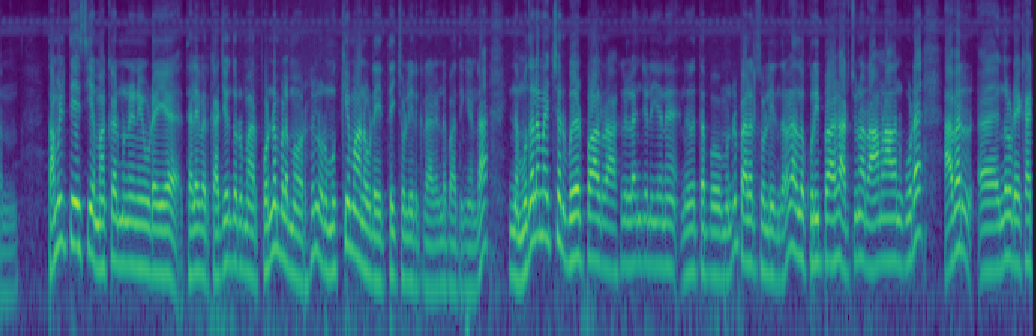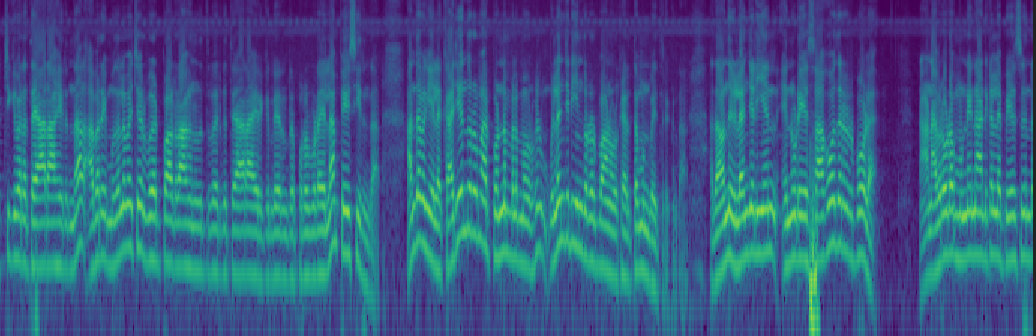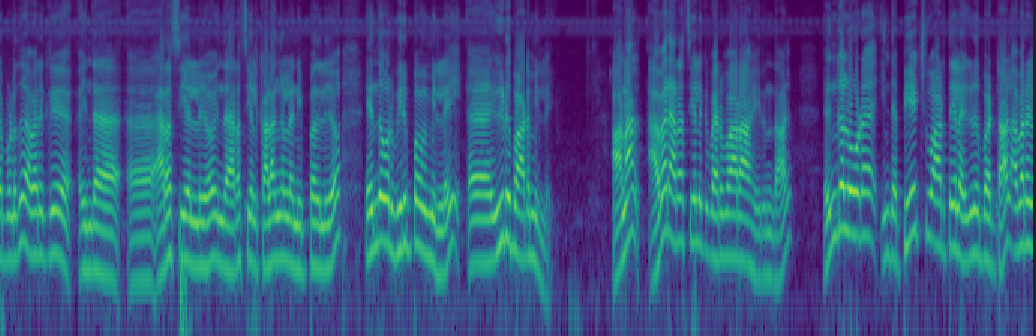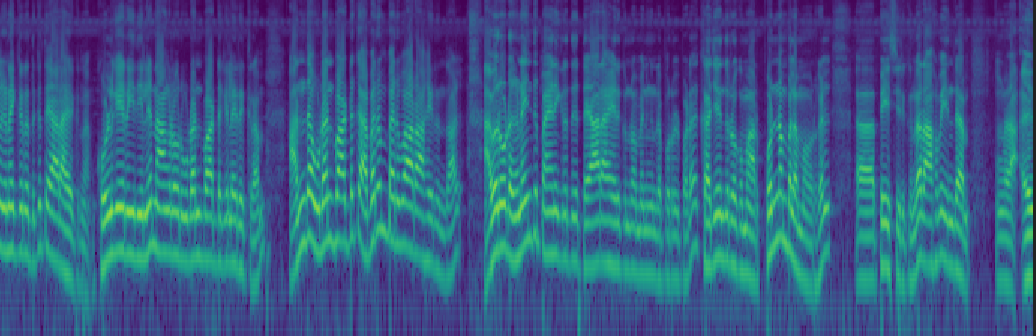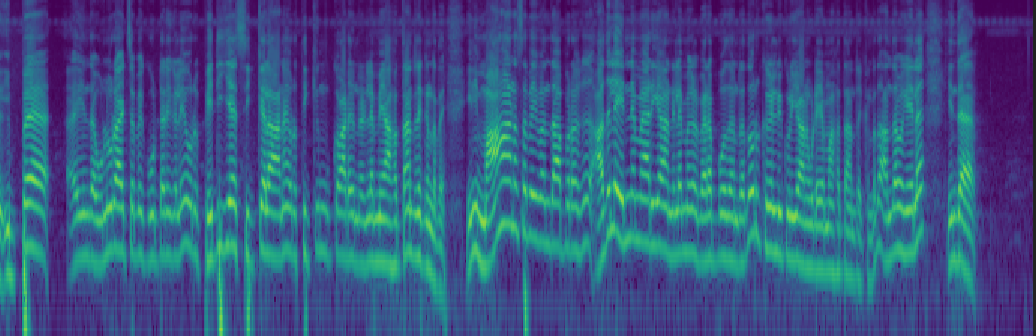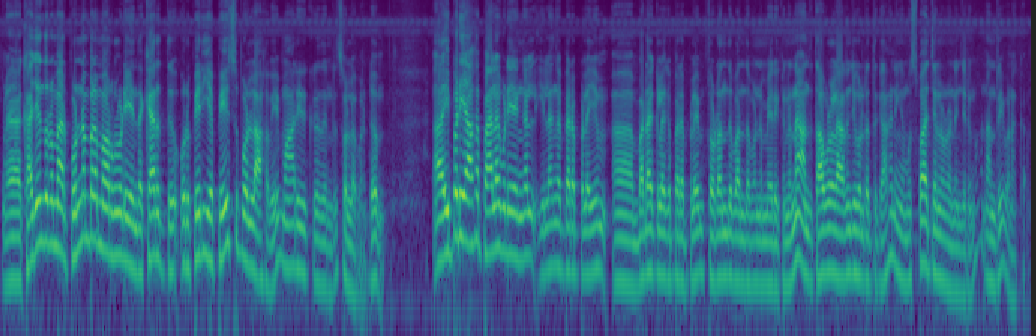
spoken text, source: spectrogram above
தமிழ் தேசிய மக்கள் முன்னணியுடைய தலைவர் கஜேந்திரகுமார் பொன்னம்பலம் அவர்கள் ஒரு முக்கியமான விடயத்தை சொல்லியிருக்கிறார் என்று பார்த்தீங்கன்னா இந்த முதலமைச்சர் வேட்பாளராக இளஞ்செழியனை நிறுத்தப்போவோம் என்று பலர் சொல்லியிருந்தார்கள். அதில் குறிப்பாக அர்ச்சுனா ராமநாதன் கூட அவர் எங்களுடைய கட்சிக்கு வர தயாராக இருந்தால் அவரை முதலமைச்சர் வேட்பாளராக நிறுத்துவதற்கு தயாராக இருக்கின்றார் என்ற பொருள்படையெல்லாம் பேசியிருந்தார். அந்த வகையில் கஜேந்திரகுமார் பொன்னம்பலம் அவர்கள் இளஞ்செழியன் தொடர்பான ஒரு கருத்தை முன்வைத்திருக்கிறார் அதாவது இளஞ்செழியன் என்னுடைய சகோதரர் போல நான் அவரோட முன்னே நாட்களில் பேசுகின்ற பொழுது அவருக்கு இந்த அரசியல்லையோ இந்த அரசியல் களங்களில் நிற்பதிலையோ எந்த ஒரு விருப்பமும் இல்லை ஈடுபாடும் இல்லை. ஆனால் அவர் அரசியலுக்கு வருவாராக இருந்தால் எங்களோட இந்த பேச்சுவார்த்தையில் ஈடுபட்டால் அவர்கள் இணைக்கிறதுக்கு தயாராக இருக்கிறோம் கொள்கை ரீதியிலே நாங்கள் ஒரு உடன்பாட்டுகளில் இருக்கிறோம். அந்த உடன்பாட்டுக்கு அவரும் பெறுவாராக இருந்தால் அவரோடு இணைந்து பயணிக்கிறதுக்கு தயாராக இருக்கின்றோம் என்கின்ற பொருள்பட கஜேந்திரகுமார் பொன்னம்பலம் அவர்கள் பேசியிருக்கின்றார். ஆகவே இந்த இப்போ இந்த உள்ளூராட்சி சபை கூட்டணிகளே ஒரு பெரிய சிக்கலான ஒரு திக்குமுக்காடு நிலைமையாகத்தான் இருக்கின்றது. இனி மாகாண சபை வந்த பிறகு அதில் என்ன மாதிரியான நிலைமைகள் வரப்போகுதுன்றது ஒரு கேள்விக்குறியான விடயமாகத்தான் இருக்கின்றது. அந்த வகையில் இந்த கஜேந்திரமார் பொன்னம்பலம் அவர்களுடைய இந்த கருத்து ஒரு பெரிய பேசு பொருளாகவே மாறியிருக்கிறது என்று சொல்ல வேண்டும். இப்படியாக பல விடயங்கள் இலங்கை பரப்பிலையும் வடகிழக்கு பரப்பிலையும் தொடர்ந்து வந்த வண்ணமே இருக்கின்றன. அந்த தகவல்களை அறிஞ்சு கொள்றதுக்காக நீங்கள் முஸ்பா சேனலோட நினைஞ்சிருங்க நன்றி வணக்கம்.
